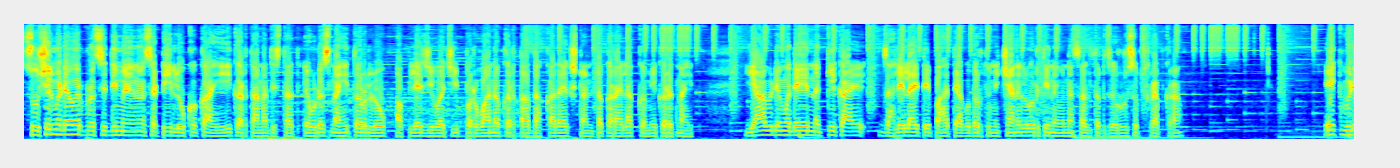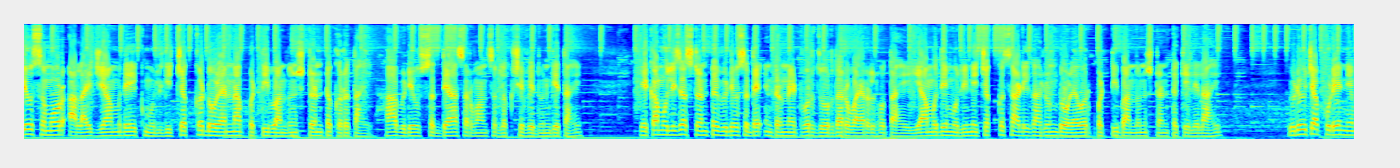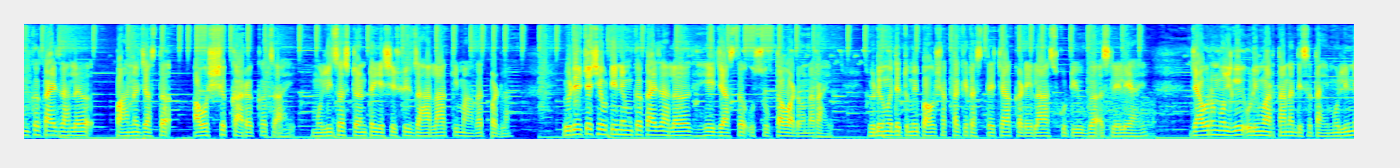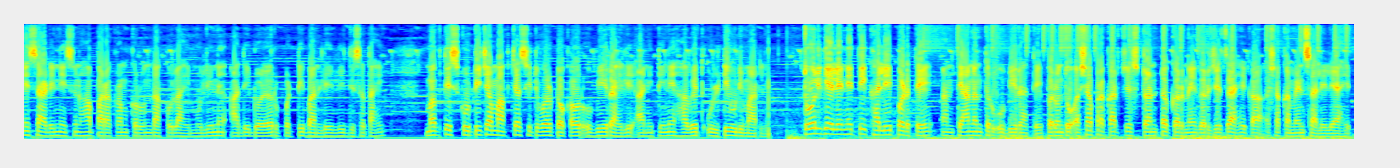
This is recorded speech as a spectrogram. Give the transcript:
Social मीडियावर प्रसिद्धी मिळवण्यासाठी लोक काहीही करताना दिसतात. एवढंच नाही तर लोक आपल्या जीवाची पर्वा न करता धक्कादायक स्टंट करायला कमी करत नाहीत. या व्हिडिओमध्ये नक्की काय झालेलं आहे ते पहा त्या अगोदर तुम्ही चॅनलवरती नवीन असाल तर जरूर सबस्क्राईब करा. एक व्हिडिओ समोर आलाय ज्यामध्ये एक मुलगी चक्क डोळ्यांना पट्टी बांधून स्टंट करत आहे. हा व्हिडिओ सध्या सर्वांचं लक्ष वेधून घेत आहे. एका मुलीचा स्टंट व्हिडिओ सध्या इंटरनेटवर जोरदार व्हायरल होत आहे. यामध्ये मुलीने चक्क साडी घालून डोळ्यावर पट्टी बांधून स्टंट केलेला आहे. व्हिडिओच्या पुढे नेमकं काय झालं पाहणं जास्त आवश्यककारकच आहे. मुलीचा स्टंट यशस्वी झाला की महागात पडला? व्हिडिओच्या शेवटी नेमकं काय झालं हे जास्त उत्सुकता वाढवणार आहे. व्हिडिओमध्ये तुम्ही पाहू शकता की रस्त्याच्या कडेला स्कूटी उभं असलेली आहे. ज्यावरून मुलगी उडी मारताना दिसत आहे. मुलीने साडी नेसून हा पराक्रम करून दाखवला आहे. मुलीने आधी डोळ्यावर पट्टी बांधलेली दिसत आहे. मग ती स्कूटीच्या मागच्या सीटवर टोकावर उभी राहिली आणि तिने हवेत उलटी उडी मारली. तोल गेल्याने ती खाली पडते आणि त्यानंतर उभी राहते. परंतु अशा प्रकारचे स्टंट करणे गरजेचे आहे का अशा कमेंट्स आलेल्या आहेत.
